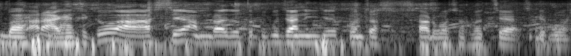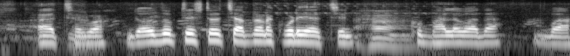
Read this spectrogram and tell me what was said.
বাহ আর আগে থেকেও আসছে আমরা যতটুকু জানি যে পঞ্চাশ ষাট বছর হচ্ছে আজকের বয়স। আচ্ছা বাহ। যতদূর চেষ্টা হচ্ছে আপনারা করে যাচ্ছেন। হ্যাঁ। খুব ভালো কথা বাহ।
